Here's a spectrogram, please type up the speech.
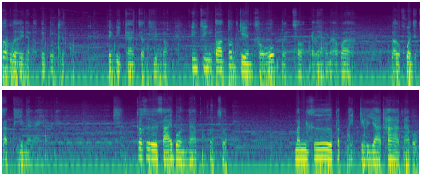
ต้นเลยเดี๋ยวเราไปพูดถึงเทคนิคการจัดทีมเนาะ จริงๆ ตอนต้นเกมเขาเหมือนสอนไปแล้วนะว่า เราควรจะจัดทีมยังไงเนาะเนี่ยก็คือซ้ายบนนะครับบนสุด มันคือปฏิกิริยาธาตุนะครับผม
